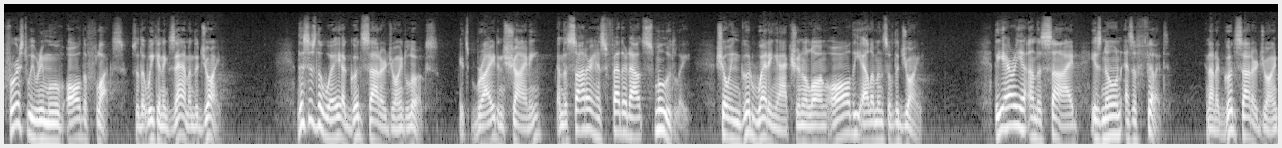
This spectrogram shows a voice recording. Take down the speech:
First, we remove all the flux so that we can examine the joint. This is the way a good solder joint looks. It's bright and shiny, and the solder has feathered out smoothly, showing good wetting action along all the elements of the joint. The area on the side is known as a fillet, and on a good solder joint,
